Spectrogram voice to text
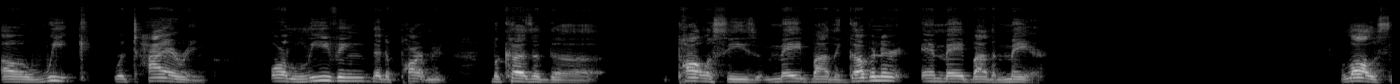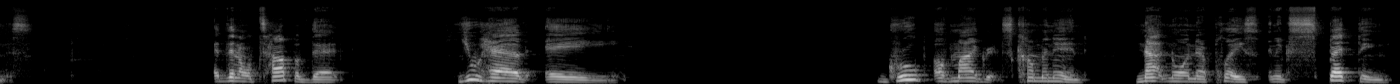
a week retiring or leaving the department because of the policies made by the governor and made by the mayor. Lawlessness. And then on top of that, you have a group of migrants coming in, not knowing their place and expecting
